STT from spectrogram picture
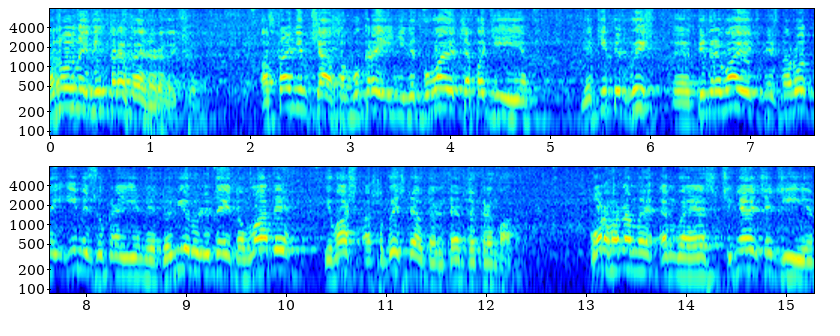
Шановний Вікторе Федоровичу, останнім часом в Україні відбуваються події, які е, підривають міжнародний імідж України, довіру людей до влади і ваш особистий авторитет, зокрема. Органами МВС вчиняються дії,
